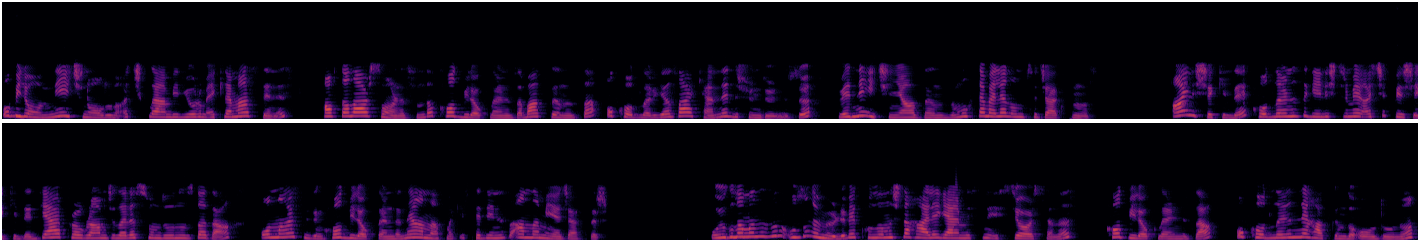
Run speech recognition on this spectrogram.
o bloğun ne için olduğunu açıklayan bir yorum eklemezseniz haftalar sonrasında kod bloklarınıza baktığınızda o kodları yazarken ne düşündüğünüzü ve ne için yazdığınızı muhtemelen unutacaksınız. Aynı şekilde kodlarınızı geliştirmeye açık bir şekilde diğer programcılara sunduğunuzda da onlar sizin kod bloklarında ne anlatmak istediğinizi anlamayacaktır. Uygulamanızın uzun ömürlü ve kullanışlı hale gelmesini istiyorsanız kod bloklarınıza o kodların ne hakkında olduğunu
